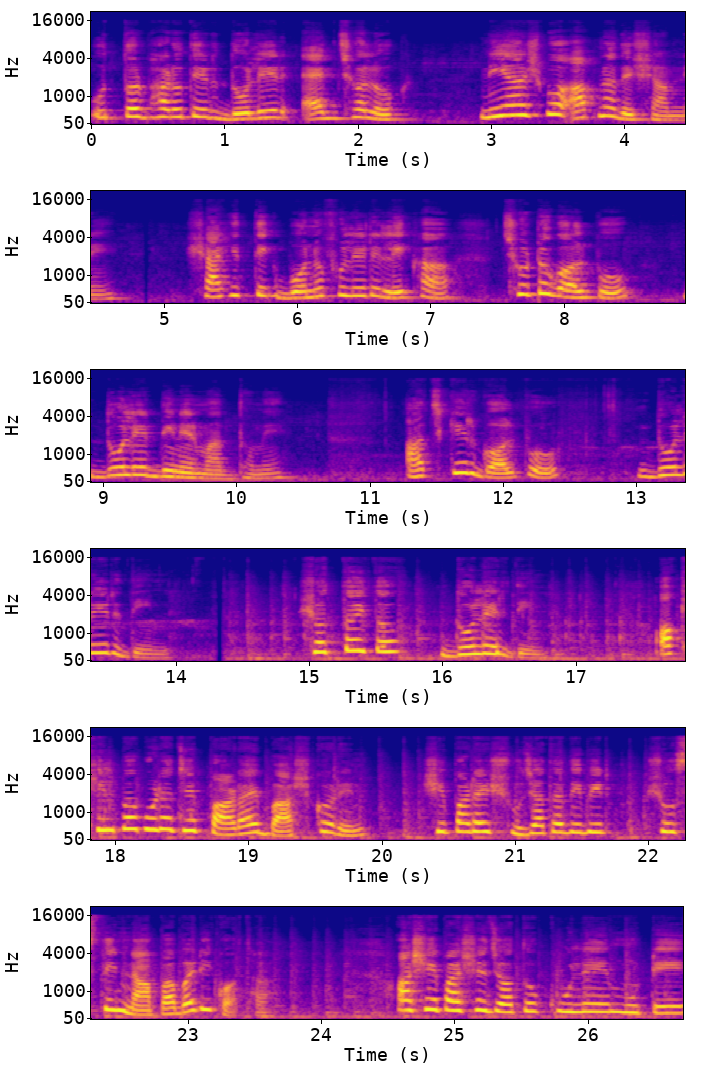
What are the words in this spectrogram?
উত্তর ভারতের দোলের এক ঝলক নিয়ে আসব আপনাদের সামনে। সাহিত্যিক বনফুলের লেখা ছোট গল্প দোলের দিনের মাধ্যমে। আজকের গল্প দোলের দিন। সত্যই তো, দোলের দিন। অখিলবাবুরা যে পাড়ায় বাস করেন, সে পাড়ায় সুজাতা দেবীর স্বস্তি না পাবারই কথা। আশেপাশে যত কুলে মুটে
